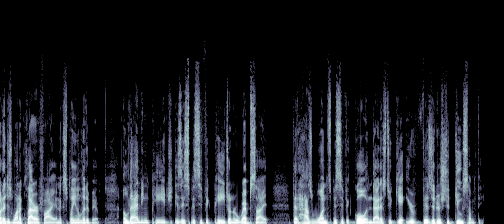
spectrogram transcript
but I just want to clarify and explain a little bit. A landing page is a specific page on our website that has one specific goal, and that is to get your visitors to do something.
